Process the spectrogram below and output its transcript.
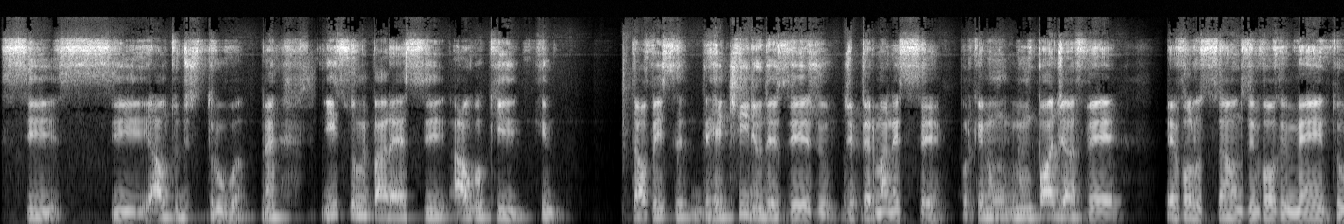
se, se autodestrua, né? Isso me parece algo que, que talvez retire o desejo de permanecer, porque não, não pode haver evolução, desenvolvimento,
